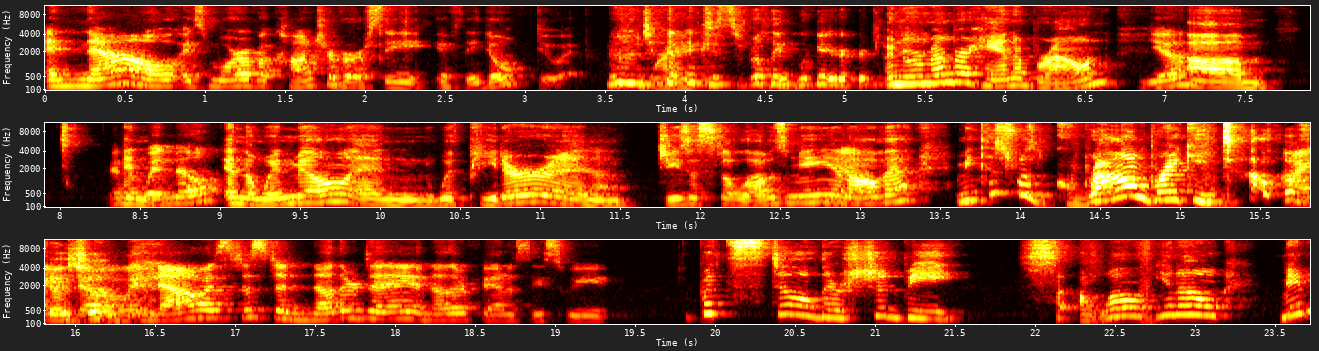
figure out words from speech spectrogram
And now it's more of a controversy if they don't do it, which I think is really weird. And remember Hannah Brown, Yeah. um, in the windmill. and the windmill, and with Peter, and Yeah. Jesus still loves me, and all that. I mean, this was groundbreaking I television. know. And now it's just another day, another fantasy suite. but still there should be so, uh, well you know maybe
